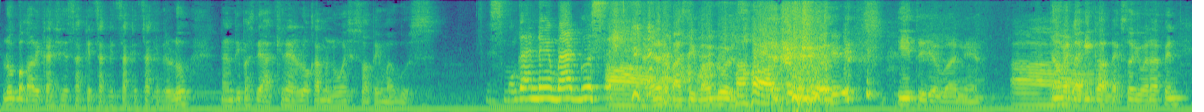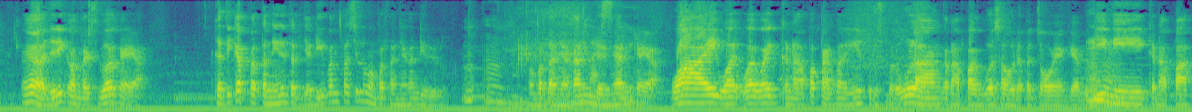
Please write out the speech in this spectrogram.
Lo bakal dikasih sakit-sakit-sakit-sakit dulu, nanti pas di akhirnya lo akan menuai sesuatu yang bagus. semoga anda yang bagus Ah. Akhirnya pasti bagus. Oh, Oke. Itu jawabannya. Ah. Yang balik lagi konteks lo gimana Vin? Ya, jadi konteks gua kayak ketika pattern ini terjadi kan pasti lu mempertanyakan diri lu. Mm-mm. mempertanyakan Pasti. dengan kayak why why why why kenapa pattern ini terus berulang kenapa gue selalu dapet cowok yang kayak begini kenapa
